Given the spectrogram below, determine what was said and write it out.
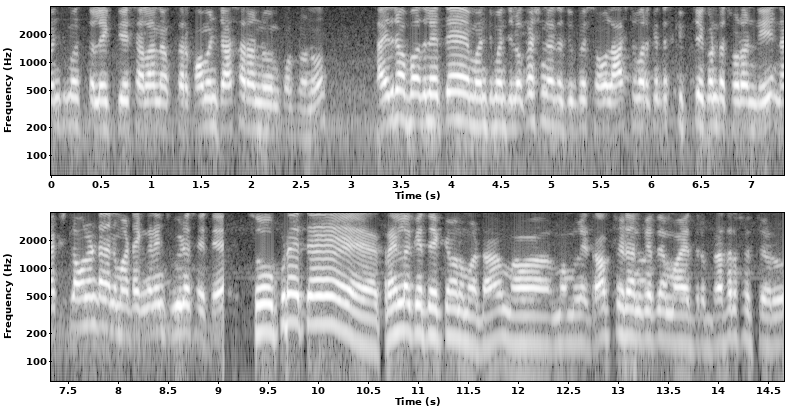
మంచి మంచితో లైక్ చేసి అలానే ఒకసారి కామెంట్ చేస్తారని అనుకుంటున్నాను. హైదరాబాద్లో అయితే మంచి మంచి లొకేషన్ అయితే చూపిస్తాం. లాస్ట్ వరకు అయితే స్కిప్ చేయకుండా చూడండి. నెక్స్ట్ లెవెల్ ఉంటుంది అనమాట ఇంకా నుంచి వీడియోస్ అయితే. సో ఇప్పుడైతే ట్రైన్లోకి అయితే ఎక్కాం అనమాట మా మమ్మల్ని డ్రాప్ చేయడానికి అయితే మా ఇద్దరు బ్రదర్స్ వచ్చారు.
